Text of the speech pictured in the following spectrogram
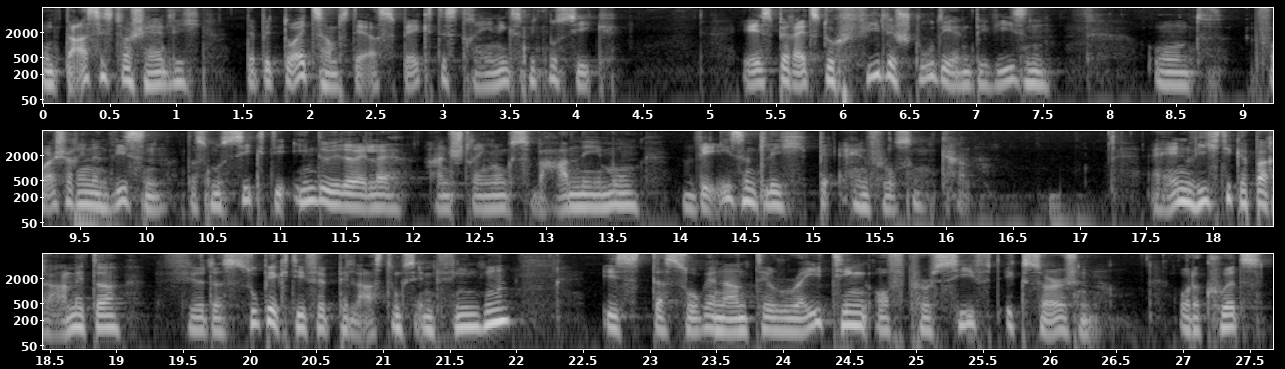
Und das ist wahrscheinlich der bedeutsamste Aspekt des Trainings mit Musik. Er ist bereits durch viele Studien bewiesen und Forscherinnen wissen, dass Musik die individuelle Anstrengungswahrnehmung wesentlich beeinflussen kann. Ein wichtiger Parameter für das subjektive Belastungsempfinden ist das sogenannte Rating of Perceived Exertion oder kurz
